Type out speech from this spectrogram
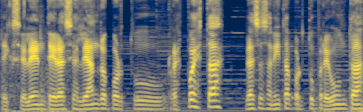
Excelente, gracias Leandro por tu respuesta. Gracias Anita por tu pregunta.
